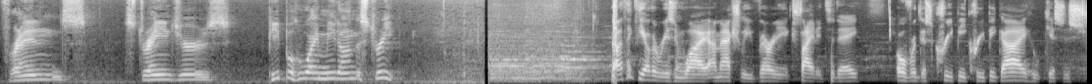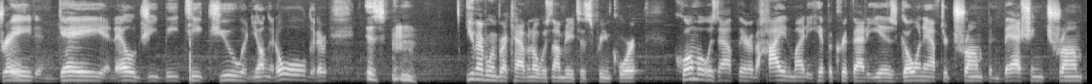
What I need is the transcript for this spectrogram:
friends, strangers, people who I meet on the street. Now, I think the other reason why I'm actually very excited today over this creepy, creepy guy who kisses straight and gay and LGBTQ and young and old and everything is you remember when Brett Kavanaugh was nominated to the Supreme Court? Cuomo was out there, the high and mighty hypocrite that he is, going after Trump and bashing Trump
